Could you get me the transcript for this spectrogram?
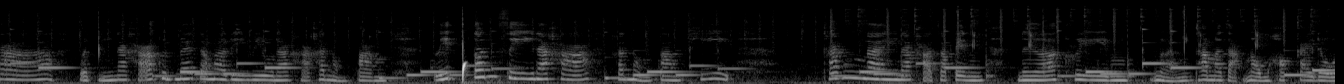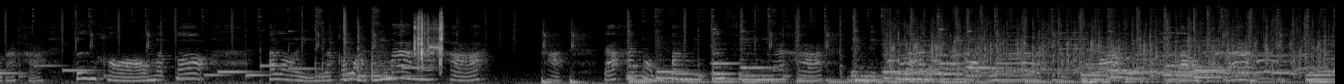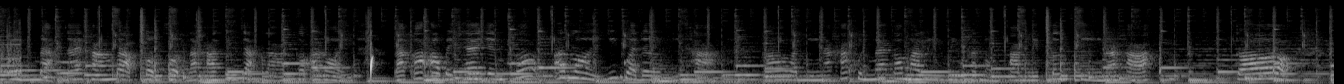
ค่ะ วันนี้นะคะคุณแม่จะมารีวิวนะคะ ขนมปังลิตเติ้ลซีนะคะ ขนมปังที่ข้างในนะคะจะเป็นเนื้อครีมเหมือนทำมาจากนมฮอกไกโดนะคะ ซึ่งหอมแล้วก็อร่อยแล้วก็หวานไม่มากนะคะค่ะ แล้วขนมปังลิตเติ้ลซีนี้นะคะ เด็กๆที่บ้านชอบมากเพราะว่าเราสามารถกิน รั้งแบบสดๆนะคะ ซื้อจากร้านก็อร่อย แล้วก็เอาไปแช่เย็นก็อร่อยยิ่งกว่าเดิมอีกค่ะ ก็วันนี้นะคะ คุณแม่ก็มารีวิวขนมปังลิตเติ้ลซีนะคะ ก็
